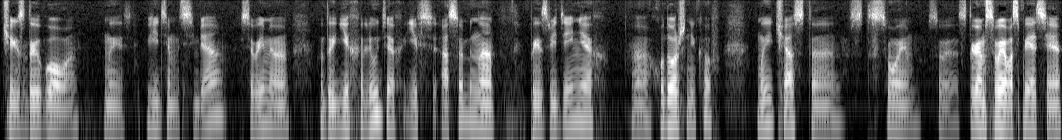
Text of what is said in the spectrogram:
через другого. Мы видим себя все время в других людях, и особенно в произведениях а, художников. Мы часто строим, строим свое восприятие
